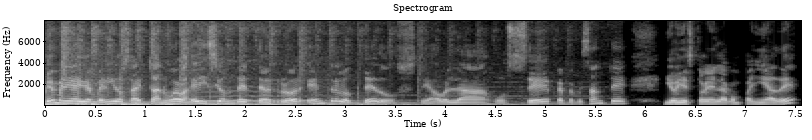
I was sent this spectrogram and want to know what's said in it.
Bienvenidas y bienvenidos a esta nueva edición de Terror entre los dedos. Te habla José Pepe Pesante y hoy estoy en la compañía de...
